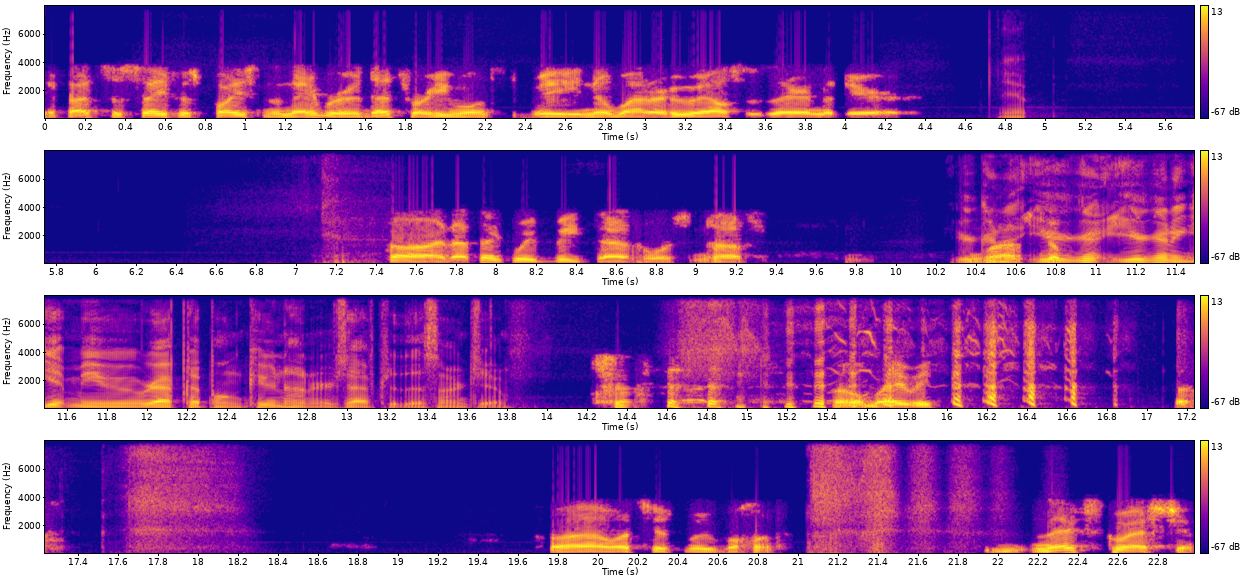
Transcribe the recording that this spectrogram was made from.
If that's the safest place in the neighborhood, that's where he wants to be, no matter who else is there in the deer. Yep. All right, I think we beat that horse enough. You're gonna you're gonna you're gonna get me wrapped up on coon hunters after this, aren't you? well, maybe. Well, let's just move on. Next question.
